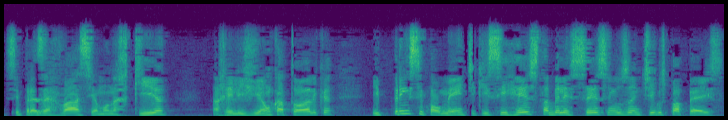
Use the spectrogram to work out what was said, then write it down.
se preservasse a monarquia, a religião católica e principalmente que se restabelecessem os antigos papéis.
